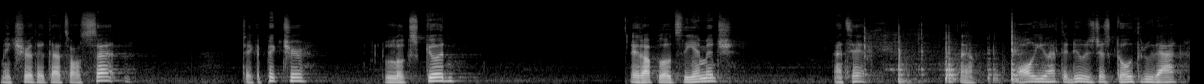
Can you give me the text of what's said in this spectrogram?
make sure that that's all set, take a picture, looks good. It uploads the image. That's it. All you have to do is just go through that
